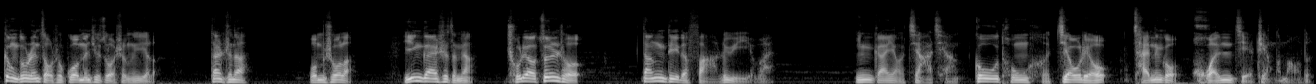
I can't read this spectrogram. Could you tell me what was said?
更多人走出国门去做生意了。但是呢，我们说了，应该是怎么样？除了要遵守当地的法律以外。应该要加强沟通和交流，才能够缓解这样的矛盾。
